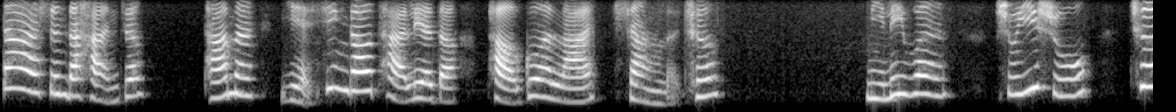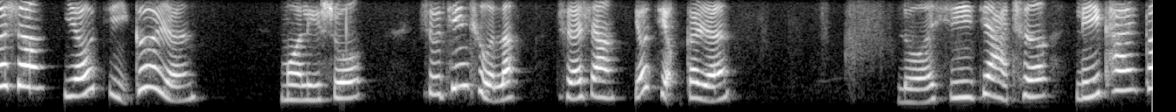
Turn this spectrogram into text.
大声地喊着，他们也兴高采烈地跑过来上了车。米莉问：“数一数，车上有几个人？”茉莉说：“数清楚了，车上有九个人。”罗西驾车离开高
